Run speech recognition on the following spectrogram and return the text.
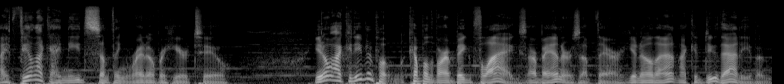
I feel like I need something right over here, too. You know, I could even put a couple of our big flags, our banners up there. You know that? I could do that even.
